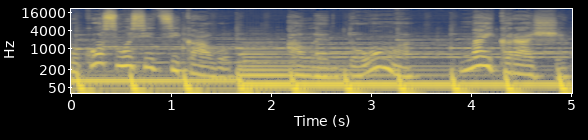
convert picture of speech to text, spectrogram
у космосі цікаво, але дома найкраще.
